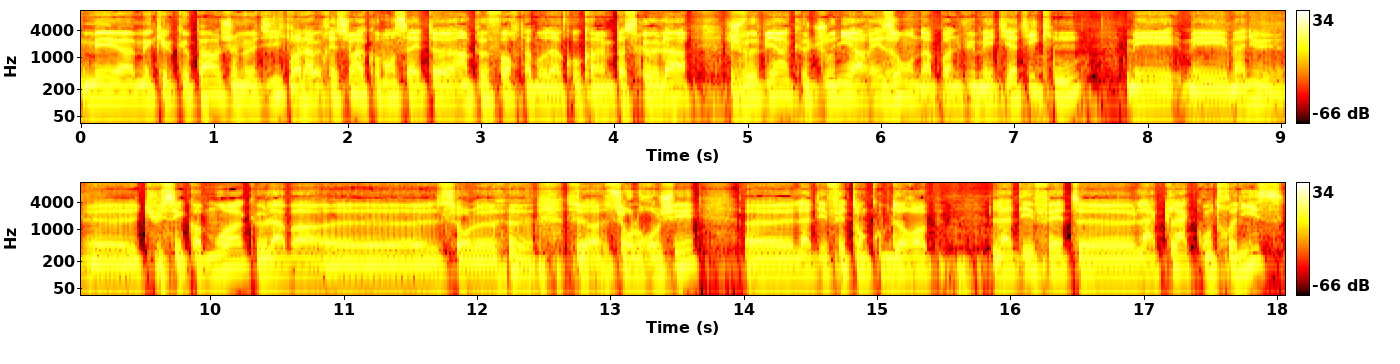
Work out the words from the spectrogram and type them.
Mais, euh, mais quelque part, je me dis que Bon, la pression elle commence à être un peu forte à Monaco quand même parce que là, je veux bien que Johnny a raison d'un point de vue médiatique. Mhm. Mais, mais Manu, euh, tu sais comme moi que là-bas, euh, sur le sur, le rocher, euh, la défaite en Coupe d'Europe, la défaite, la claque contre Nice.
